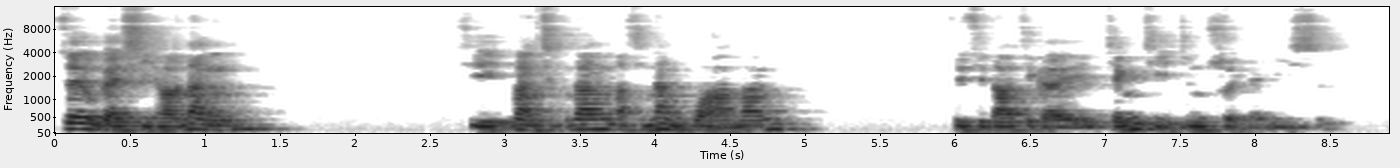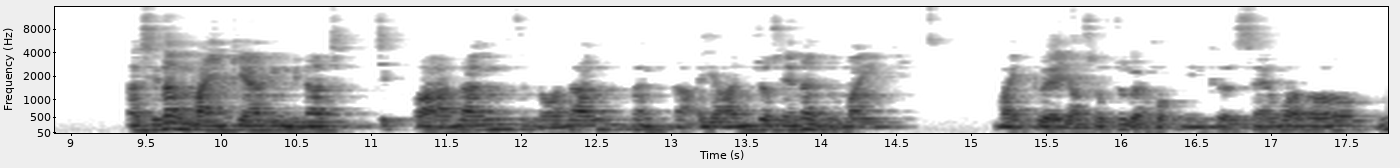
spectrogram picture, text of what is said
所以有个时候，咱。是咱咱也是咱外人，就是咱一个整治整水的意思。但是咱卖惊，因为咱一外人、一外人，咱就讲，哎呀，做些咱就卖卖对，要说做个福音去生活咯。嗯，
